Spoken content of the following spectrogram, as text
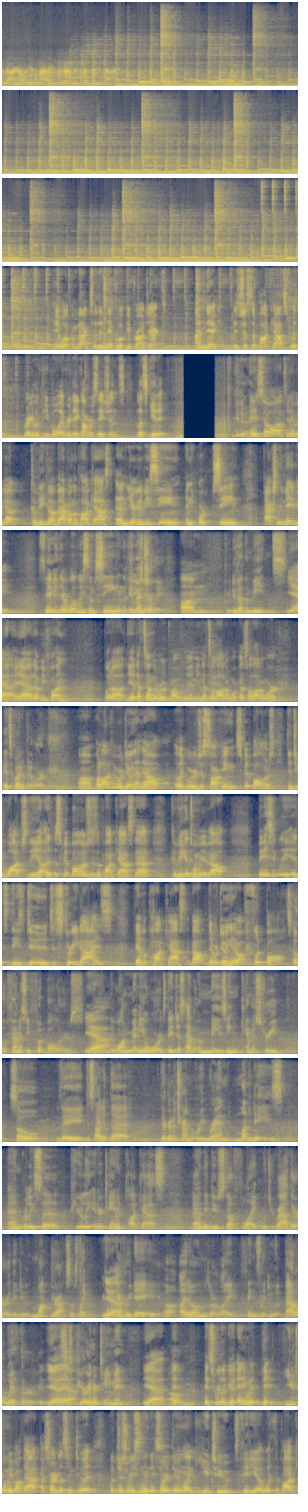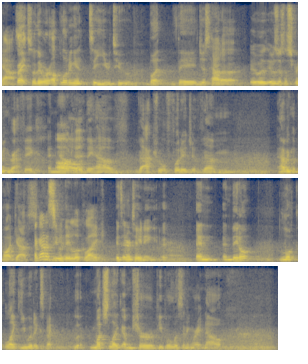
is not in service at this time. Hey, welcome back to the Nick Wilkie Project. I'm Nick. It's just a podcast with regular people, everyday conversations. Let's get it. Hey, so uh, today we got Kawika back on the podcast, and you're going to be seeing, and or seeing, actually, maybe, maybe there will be some seeing in the future. Eventually. Um, we do have the means. Yeah, yeah, that'd be fun. But uh, yeah, that's on the road probably. I mean, that's a lot of work. That's a lot of work. It's quite a bit of work. Uh, but a lot of people are doing that now. Like we were just talking Spitballers. Did you watch the uh, Spitballers? Is a podcast that Kawika told me about. Basically, it's these dudes. It's three guys. They have a podcast about. They were doing it about football. It's called the Fantasy Footballers. Yeah. Um, they won many awards. They just have amazing chemistry. So they decided that they're going to try and rebrand Mondays and release a purely entertainment podcast. And they do stuff like Would You Rather? They do mock drafts of like Yeah. everyday uh, items or like things that you would battle with. Or Yeah, it's yeah. just pure entertainment. Yeah, Um, it, it's really good. Anyway, they, you told me about that. I started listening to it, but just recently they started doing like YouTube video with the podcast. Right, so they were uploading it to YouTube, but they just had a it was it was just a screen graphic, and Oh, now okay. they have the actual footage of them having the podcast. I got to see what they look like. It's entertaining, and and they don't look like you would expect. Much like I'm sure people listening right now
